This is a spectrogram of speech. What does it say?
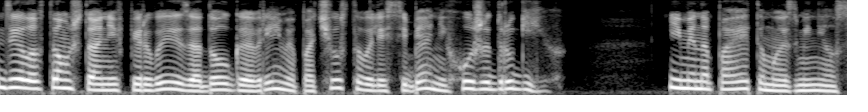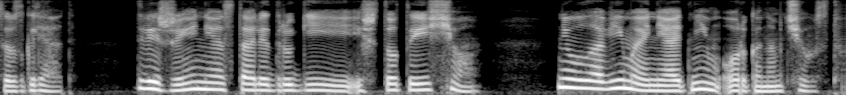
Дело в том, что они впервые за долгое время почувствовали себя не хуже других. Именно поэтому изменился взгляд. Движения стали другие и что-то еще, неуловимое ни одним органом чувств.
